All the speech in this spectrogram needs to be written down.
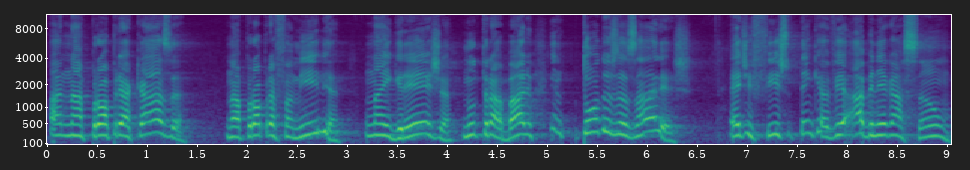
ah, na própria casa, na própria família, na igreja, no trabalho, em todas as áreas. É difícil, tem que haver abnegação,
